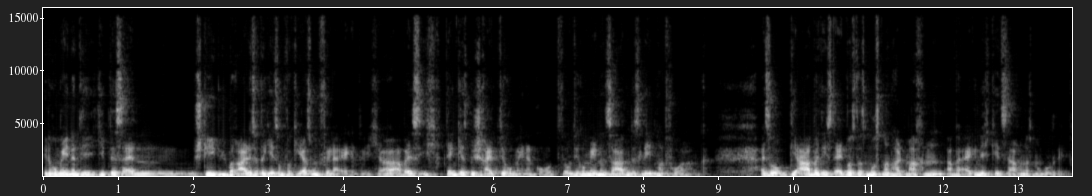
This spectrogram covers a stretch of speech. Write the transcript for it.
In Rumänien die, gibt es ein, steht überall, also da geht es um Verkehrsunfälle eigentlich. Ja, aber es, ich denke, es beschreibt die Rumänen gut. Und die Rumänen sagen, das Leben hat Vorrang. Also die Arbeit ist etwas, das muss man halt machen, aber eigentlich geht es darum, dass man gut lebt.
